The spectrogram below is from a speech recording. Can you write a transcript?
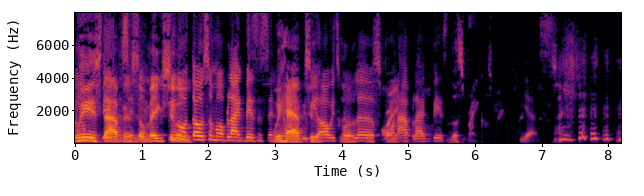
throw we ain't stopping. So there. make sure We're gonna throw some more black business in we there. have baby. to. We always gonna Little- love little on our black little- business. Little sprinkle, sprinkle, sprinkle. Yes.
